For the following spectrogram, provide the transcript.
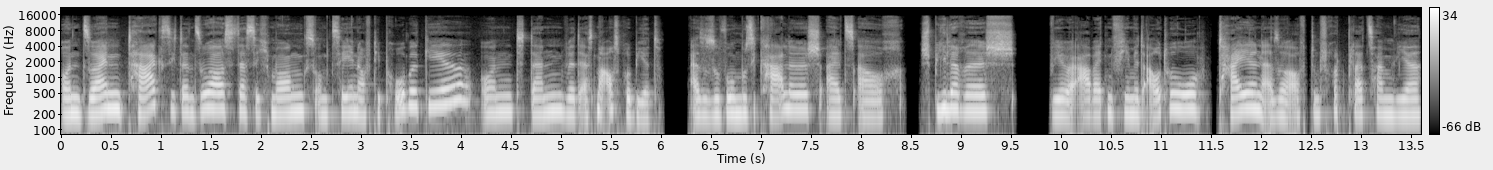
Und so ein Tag sieht dann so aus, dass ich morgens um 10 auf die Probe gehe und dann wird erstmal ausprobiert. Also sowohl musikalisch als auch spielerisch. Wir arbeiten viel mit Autoteilen. Also auf dem Schrottplatz haben wir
